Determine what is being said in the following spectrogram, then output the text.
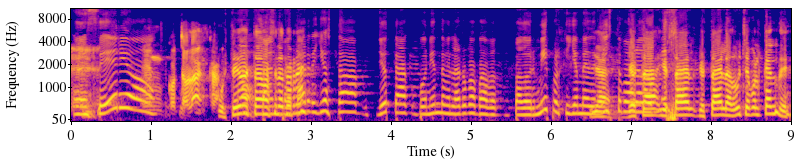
¿En eh, serio? En Costa Blanca. ¿Usted dónde estaba, Tan Marcela Torres? tarde, yo estaba, yo estaba poniéndome la ropa para dormir porque yo me he visto yo, para estaba, yo, estaba, yo estaba en la ducha por alcalde.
